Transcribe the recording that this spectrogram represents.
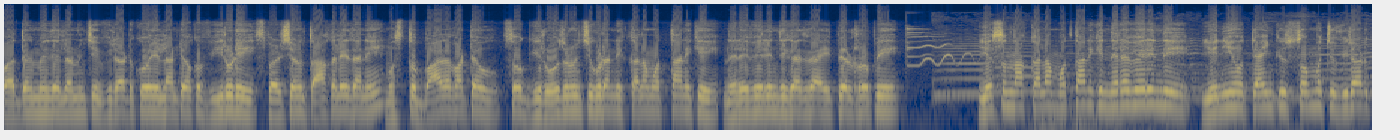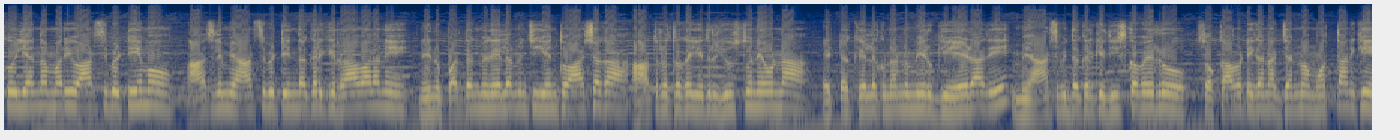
పద్దెనిమిదేళ్ళ నుంచి విరాట్ కోహ్లీ లాంటి ఒక వీరుడి స్పర్శను తాకలేదని మస్తు బాధపడ్డావు. సో ఈ రోజు నుంచి కూడా నీ కళ మొత్తానికి నెరవేరింది కదా ఐపీఎల్ ట్రోఫీ. ఎస్ నా కళ మొత్తానికి నెరవేరింది. ఎనియో thank you so much Virat Kohli అన్న మరియు ఆర్సీబీ టీము. అసలు మీ ఆర్సీబీ టీం దగ్గరికి రావాలని నేను పద్దెనిమిదేళ్ళ నుంచి ఎంతో ఆశగా ఆతృతగా ఎదురు చూస్తూనే ఉన్నా. ఎట్టకేళ్ళకు నన్ను మీరు ఈ ఏడాది మీ ఆర్సీబీ దగ్గరికి తీసుకుపోయారు సో కాబట్టి నా జన్మ మొత్తానికి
